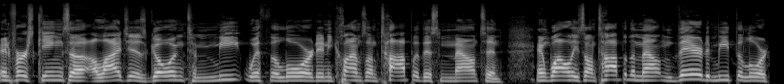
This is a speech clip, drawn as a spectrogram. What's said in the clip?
In First Kings, uh, Elijah is going to meet with the Lord, and he climbs on top of this mountain. And while he's on top of the mountain there to meet the Lord,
